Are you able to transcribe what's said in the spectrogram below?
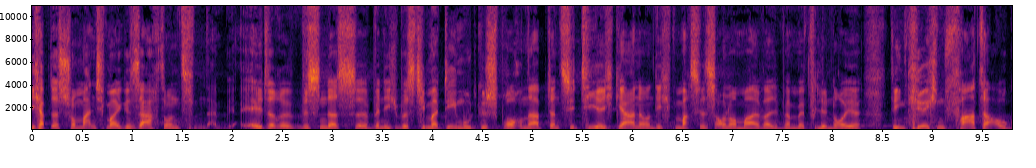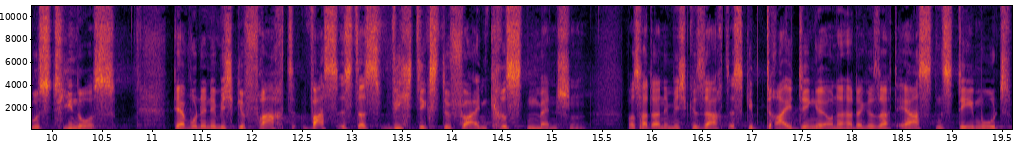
Ich habe das schon manchmal gesagt und Ältere wissen das, äh, wenn ich über das Thema Demut gesprochen habe, dann zitiere ich gerne und ich mache es jetzt auch nochmal, weil wir haben ja viele neue, den Kirchenvater Augustinus. Der wurde nämlich gefragt, was ist das Wichtigste für einen Christenmenschen? Was hat er nämlich gesagt? Es gibt drei Dinge. Und dann hat er gesagt, erstens Demut,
